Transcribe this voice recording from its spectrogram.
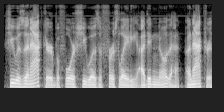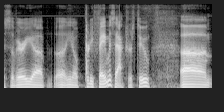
She was an actor before she was a first lady. I didn't know that. An actress, a very, uh, uh, you know, pretty famous actress too. Um,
